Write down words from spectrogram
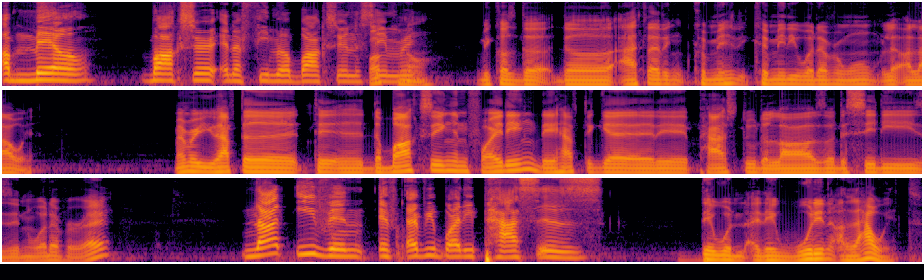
a male boxer and a female boxer in the Fuck same ring? Because the the athletic committee committee whatever won't let, allow it. Remember, you have to, to the boxing and fighting. They have to get it passed through the laws of the cities and whatever, right? Not even if everybody passes. They wouldn't. They wouldn't allow it.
